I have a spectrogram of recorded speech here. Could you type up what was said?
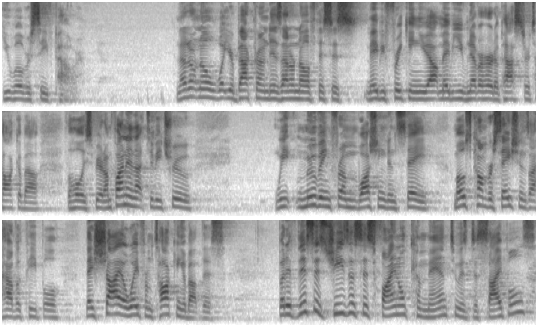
You will receive power. And I don't know what your background is. I don't know if this is maybe freaking you out. Maybe you've never heard a pastor talk about the Holy Spirit. I'm finding that to be true. We moving from Washington State, most conversations I have with people, they shy away from talking about this. But if this is Jesus' final command to his disciples,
